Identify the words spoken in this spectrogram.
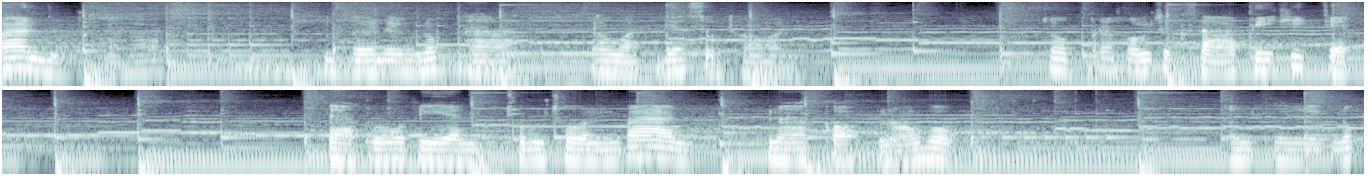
บ้านบุงค้าอำเภอเลืองนกทา จังหวัดยะโสธร จบประถมศึกษาปีที่ 7 จากโรงเรียนชุมชนบ้านนากอกหนองบกอำเภอเลืองนก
